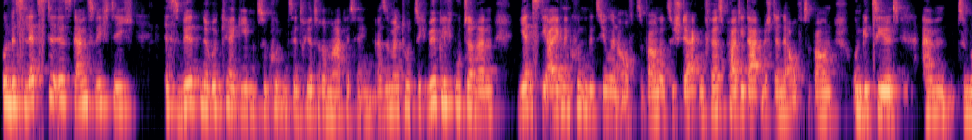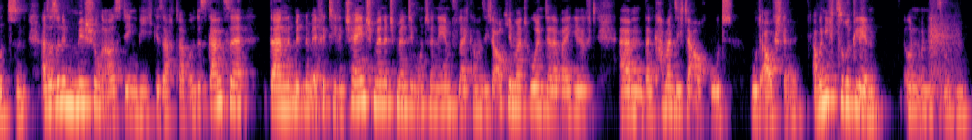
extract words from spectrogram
Und das Letzte ist ganz wichtig, es wird eine Rückkehr geben zu kundenzentrierterem Marketing. Also man tut sich wirklich gut daran, jetzt die eigenen Kundenbeziehungen aufzubauen und zu stärken, First-Party-Datenbestände aufzubauen und gezielt ähm, zu nutzen. Also so eine Mischung aus Dingen, wie ich gesagt habe. Und das Ganze dann mit einem effektiven Change Management im Unternehmen, vielleicht kann man sich da auch jemand holen, der dabei hilft, ähm, dann kann man sich da auch gut, gut aufstellen. Aber nicht zurücklehnen und, und nichts machen.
